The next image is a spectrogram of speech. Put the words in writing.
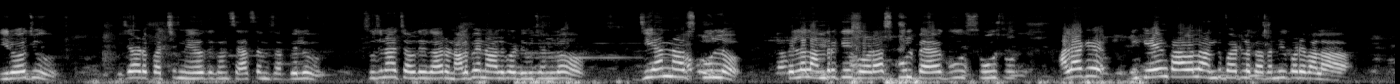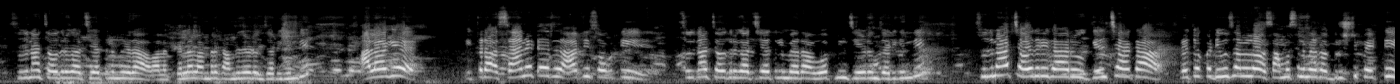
ఈరోజు విజయవాడ పశ్చిమ నియోజకవర్గం శాసనసభ్యులు సుజనా చౌదరి గారు నలభై నాలుగో డివిజన్లో జిఎన్ఆర్ స్కూల్లో పిల్లలందరికీ కూడా స్కూల్ బ్యాగు షూస్ అలాగే ఇంకేం కావాలో అందుబాటులో అవన్నీ కూడా వాళ్ళ సుజనా చౌదరి గారి చేతుల మీద వాళ్ళ పిల్లలందరికీ అందజేయడం జరిగింది. అలాగే ఇక్కడ శానిటైజర్ ఆఫీస్ ఒకటి సుజనా చౌదరి గారి చేతుల మీద ఓపెనింగ్ చేయడం జరిగింది. సుజనా చౌదరి గారు గెలిచాక ప్రతి ఒక్క డివిజన్లో సమస్యల మీద దృష్టి పెట్టి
